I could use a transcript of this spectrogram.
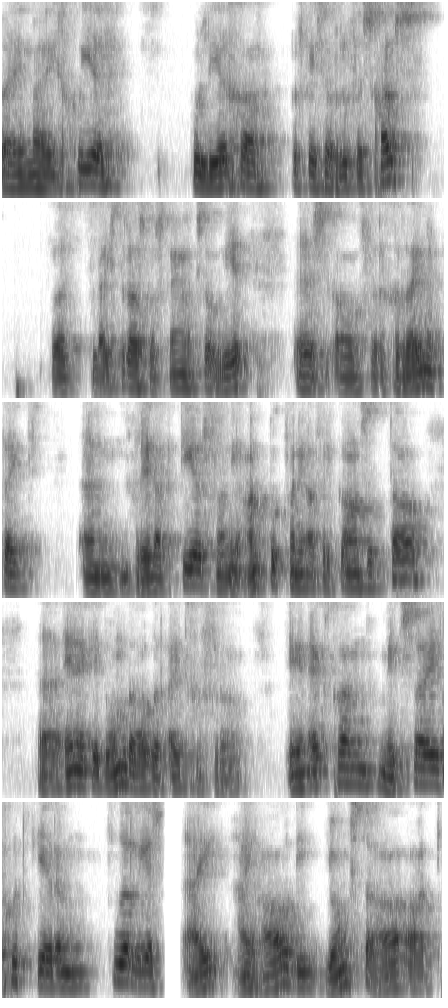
by my goeie kollega professor Rufus Gous wat luisteraars waarskynlik sal weet, is al vir 'n geruime tyd 'n redakteur van die Handboek van die Afrikaanse taal uh, en ek het hom daaroor uitgevra en ek gaan met sy goedkeuring voorlees. Hy hy haal die jongste HAT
